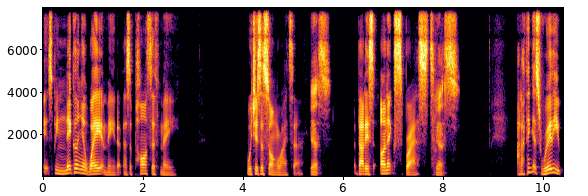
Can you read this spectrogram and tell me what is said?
it's been niggling away at me that there's a part of me which is a songwriter Yes. that is unexpressed. Yes. And I think it's really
